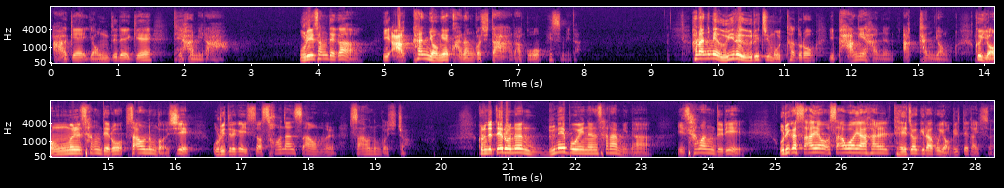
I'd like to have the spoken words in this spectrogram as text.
악의 영들에게 대함이라. 우리의 상대가 이 악한 영에 관한 것이다라고 했습니다. 하나님의 의를 이루지 못하도록 이 방해하는 악한 영, 그 영을 상대로 싸우는 것이 우리들에게 있어 선한 싸움을 싸우는 것이죠. 그런데 때로는 눈에 보이는 사람이나 이 상황들이 우리가 싸여, 싸워야 할 대적이라고 여길 때가 있어요.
